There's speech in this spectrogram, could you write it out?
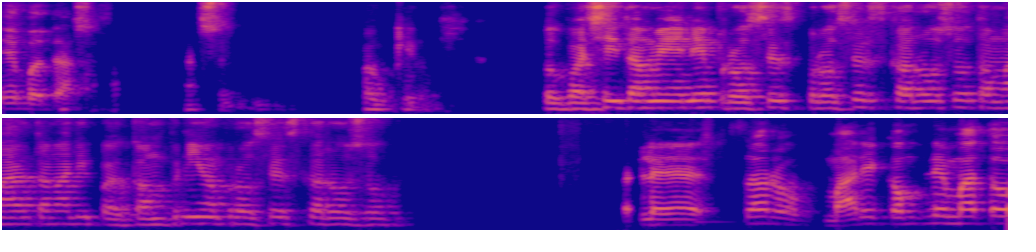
એ બધા. ઓકે. તો પછી તમે એને પ્રોસેસ પ્રોસેસ કરો છો? તમારા તમારી કંપનીમાં પ્રોસેસ કરો છો? એટલે સર મારી કંપનીમાં તો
